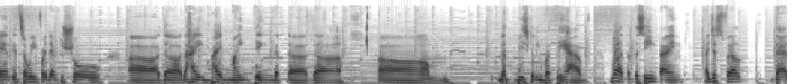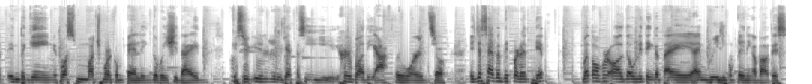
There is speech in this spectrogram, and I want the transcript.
and it's a way for them to show uh the the hive hive mind thing that the the um that basically what they have. But at the same time, I just felt that in the game it was much more compelling the way she died because you, you'll get to see her body afterwards. So it just had a different hit. But overall, the only thing that I I'm really complaining about is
